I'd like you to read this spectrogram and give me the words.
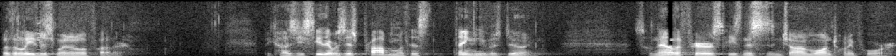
but the leaders went a little further. Because you see, there was this problem with this thing he was doing. So now the Pharisees, and this is in John 1 24.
